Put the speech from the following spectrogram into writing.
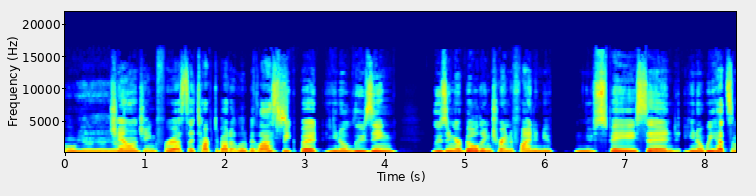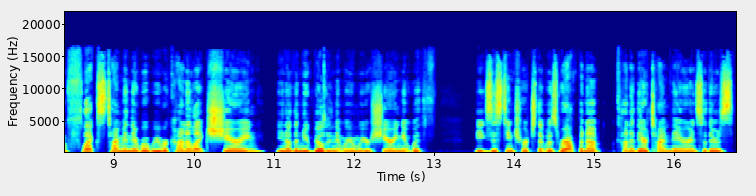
oh yeah yeah yeah challenging for us. I talked about it a little bit last Yes. week, but you know, losing losing our building, trying to find a new new space, and you know, we had some flex time in there where we were kind of like sharing, you know, the new building that we're in. We were sharing it with the existing church that was wrapping up kind of their time there, and so there's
